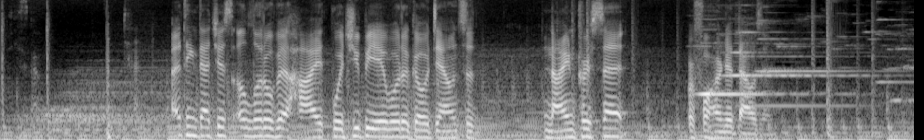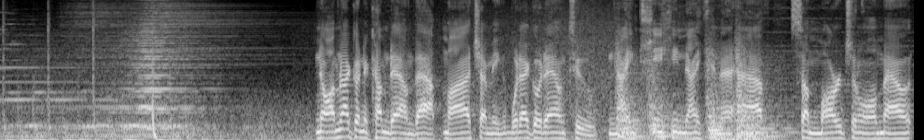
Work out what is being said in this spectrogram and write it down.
Please go. I think that's just a little bit high. Would you be able to go down to 9% or 400,000? No, I'm not going to come down that much. I mean, would I go down to 19, 19 and a half, some marginal amount?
